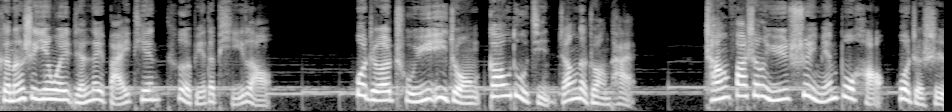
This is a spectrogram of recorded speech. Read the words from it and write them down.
可能是因为人类白天特别的疲劳，或者处于一种高度紧张的状态，常发生于睡眠不好或者是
